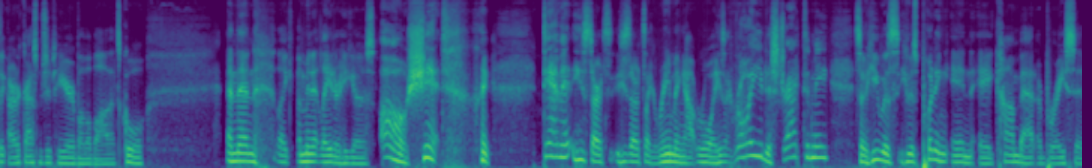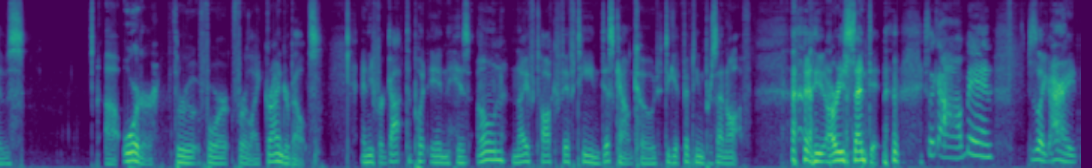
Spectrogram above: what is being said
the art of craftsmanship here, blah blah blah. That's cool. And then like a minute later, he goes, oh shit, like damn it. He starts he starts like reaming out roy. He's like roy you distracted me. So he was he was putting in a combat abrasives uh, order through for for like grinder belts. And he forgot to put in his own knife talk 15 discount code to get 15% off. He'd already sent it. He's like oh man. He's like all right.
